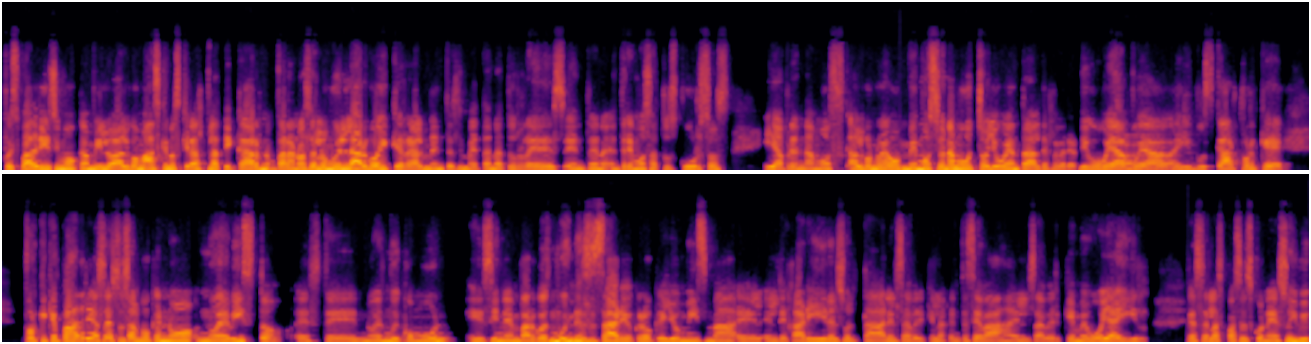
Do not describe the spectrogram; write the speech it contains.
pues padrísimo, Camilo, algo más que nos quieras platicar para no hacerlo muy largo y que realmente se metan a tus redes, entren, entremos a tus cursos y aprendamos algo nuevo. Me emociona mucho, yo voy a entrar al de febrero. Digo, voy a, voy a ahí buscar porque porque qué padre, o sea, eso es algo que no, no he visto, este, no es muy común y sin embargo es muy necesario. Creo que yo misma, el, dejar ir, el soltar, el saber que la gente se va, el saber que me voy a ir, que hacer las paces con eso y,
